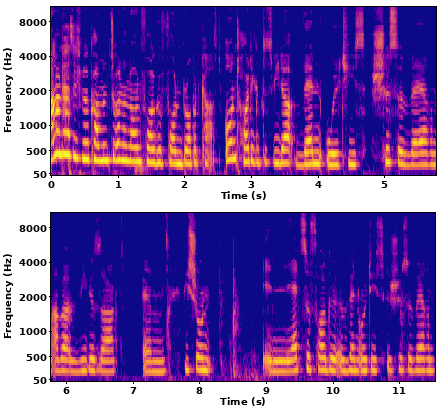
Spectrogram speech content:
Hallo und herzlich willkommen zu einer neuen Folge von Bro Podcast. Und heute gibt es wieder, wenn Ultis Schüsse wären. Aber wie gesagt, ähm, wie schon letzte Folge, wenn Ultis Schüsse wären,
